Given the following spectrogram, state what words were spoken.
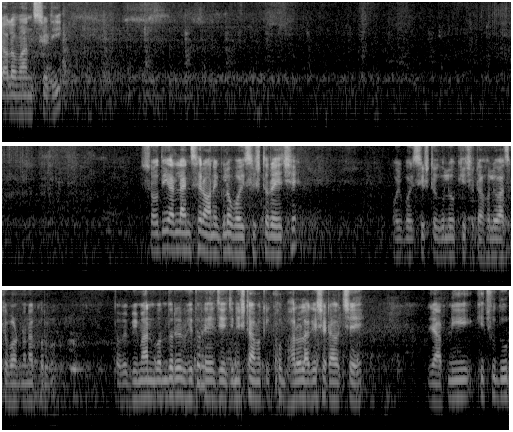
চলমান সিঁড়ি। সৌদি এয়ারলাইন্সের অনেকগুলো বৈশিষ্ট্য রয়েছে। ওই বৈশিষ্ট্যগুলো কিছুটা হলেও আজকে বর্ণনা করব। তবে বিমানবন্দরের ভিতরে যে জিনিসটা আমাকে খুব ভালো লাগে সেটা হচ্ছে যে আপনি কিছু দূর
